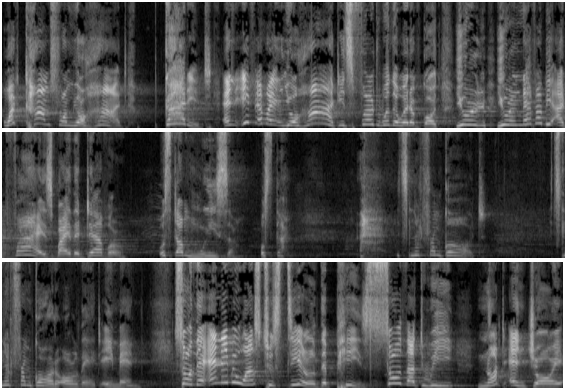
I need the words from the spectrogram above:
what comes from your heart. Guard it. And if ever your heart is filled with the word of God, you'll, you'll never be advised by the devil. Oscar. Oscar. It's not from God. It's not from God, all that. Amen. So the enemy wants to steal the peace so that we not enjoy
